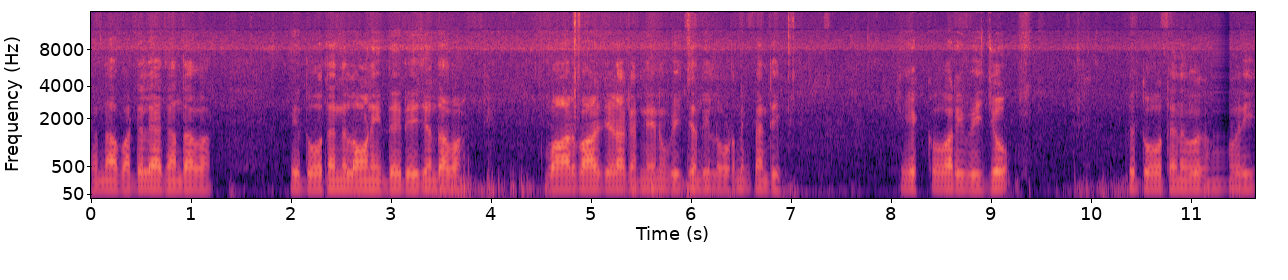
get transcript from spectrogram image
ਗੰਨਾ ਵੱਢ ਲਿਆ ਜਾਂਦਾ ਵਾ, ਇਹ ਦੋ ਤਿੰਨ ਲਾਉਣ ਇੱਦਾਂ ਹੀ ਦੇ ਜਾਂਦਾ ਵਾ। ਵਾਰ-ਵਾਰ ਜਿਹੜਾ ਗੰਨੇ ਨੂੰ ਬੀਜਣ ਦੀ ਲੋੜ ਨਹੀਂ ਪੈਂਦੀ। ਇੱਕ ਵਾਰੀ ਬੀਜੋ ਤੇ ਦੋ ਤਿੰਨ ਵਾਰੀ।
